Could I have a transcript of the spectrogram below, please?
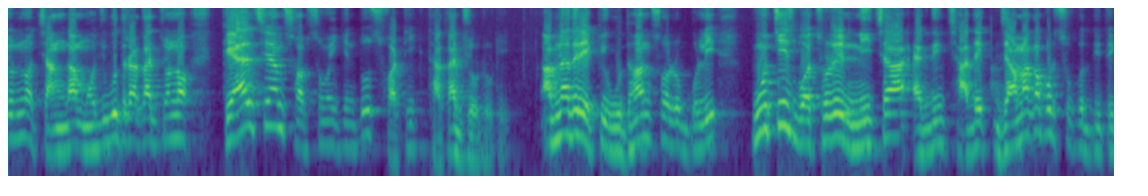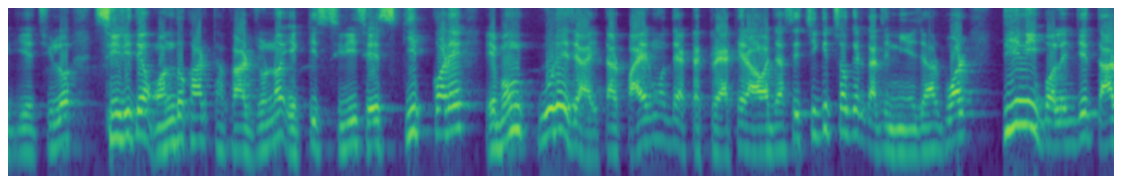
জন্য চাঙ্গা মজবুত রাখার জন্য ক্যালসিয়াম সবসময় কিন্তু সঠিক থাকা জরুরি। আপনাদের একটি উদাহরণস্বরূপ বলি, পঁচিশ বছরের নিচা একদিন ছাদে জামা কাপড় শুকর দিতে গিয়েছিল, সিঁড়িতে অন্ধকার থাকার জন্য একটি সিঁড়ি সে স্কিপ করে এবং পড়ে যায়। তার পায়ের মধ্যে একটা ক্র্যাকের আওয়াজ আসে, চিকিৎসকের কাছে নিয়ে যাওয়ার পর তিনি বলেন যে তার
